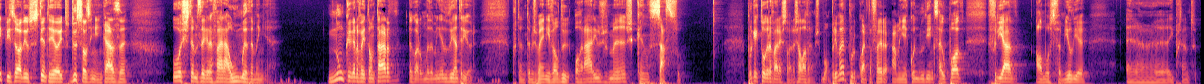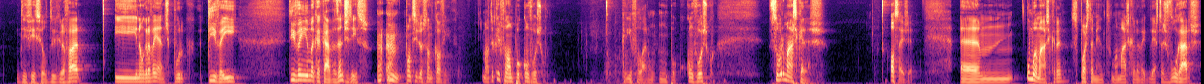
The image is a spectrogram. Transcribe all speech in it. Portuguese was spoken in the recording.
episódio 78 de Sozinho em Casa. Hoje estamos a gravar à uma da manhã. Nunca gravei tão tarde, agora uma da manhã do dia anterior. Portanto, estamos bem a nível de horários, mas cansaço. Porquê é que estou a gravar esta hora? Já lá vamos. Bom, primeiro porque quarta-feira, amanhã, quando no dia em que sai o pod, feriado, almoço de família, eh, e portanto, difícil de gravar. E não gravei antes, porque tive aí, tive aí macacadas. Antes disso, ponto de situação de Covid. Malta, eu queria falar um pouco convosco. Queria falar um, um pouco convosco sobre máscaras. Ou seja, hum, uma máscara, supostamente, uma máscara de- destas vulgares,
